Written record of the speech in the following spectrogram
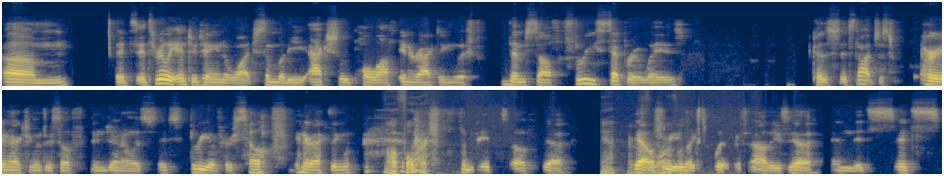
um it's it's really entertaining to watch somebody actually pull off interacting with themselves three separate ways because it's not just her interacting with herself in general it's it's three of herself interacting with Oh, four. the main self yeah Yeah. yeah, of three like split personalities. Yeah, and it's it's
